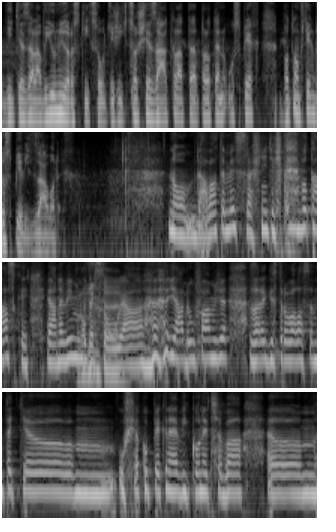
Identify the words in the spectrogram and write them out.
vítězila v juniorských soutěžích, což je základ pro ten úspěch potom v těch dospělých závodech? No, dáváte mi strašně těžké otázky. Já nevím, Promiňte. kde jsou. Já, já doufám, že zaregistrovala jsem teď um, už jako pěkné výkony třeba um,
